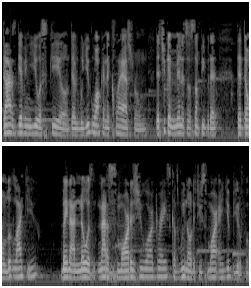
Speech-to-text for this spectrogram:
God has given you a skill that when you walk in the classroom, that you can minister to some people that, that don't look like you, may not know as not as smart as you are, Grace, because we know that you're smart and you're beautiful.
